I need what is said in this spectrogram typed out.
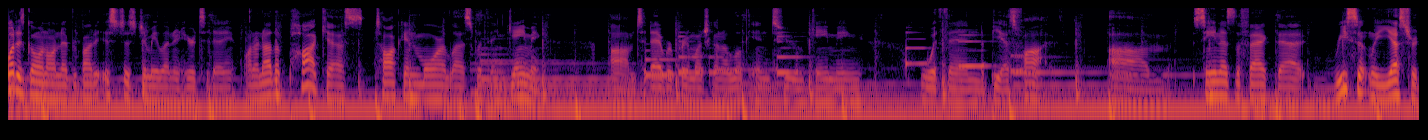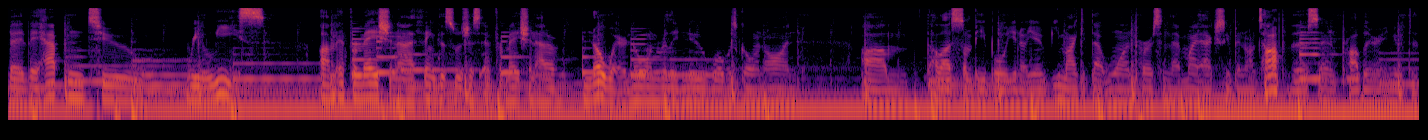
What is going on, everybody? It's just Jimmy Leonard here today on another podcast talking more or less within gaming. Um, today, we're pretty much going to look into gaming within the PS5. Um, seeing as the fact that recently, yesterday, they happened to release um, information, and I think this was just information out of nowhere. No one really knew what was going on. Um, unless some people, you know, you, you might get that one person that might actually been on top of this and probably already knew the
